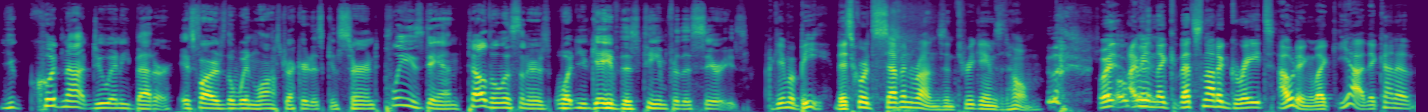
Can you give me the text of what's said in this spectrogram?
You could not do any better as far as the win loss record is concerned. Please, Dan, tell the listeners what you gave this team for this series. I gave him a B. They scored seven runs in three games at home. Wait, I mean, like that's not a great outing. Like, yeah, they kind of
